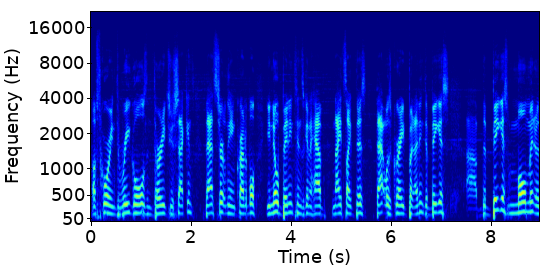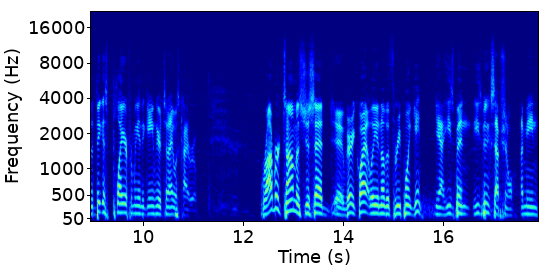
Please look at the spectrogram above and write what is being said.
of scoring three goals in 32 seconds, that's certainly incredible. You know Binnington's going to have nights like this. That was great, but I think the biggest, uh, the biggest moment or the biggest player for me in the game here tonight was Kyrou. Robert Thomas just had uh, very quietly another three-point game. Yeah, he's been he's been exceptional. I mean,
